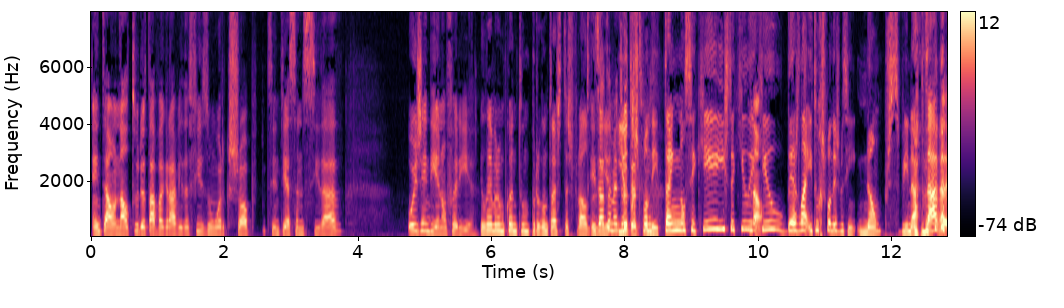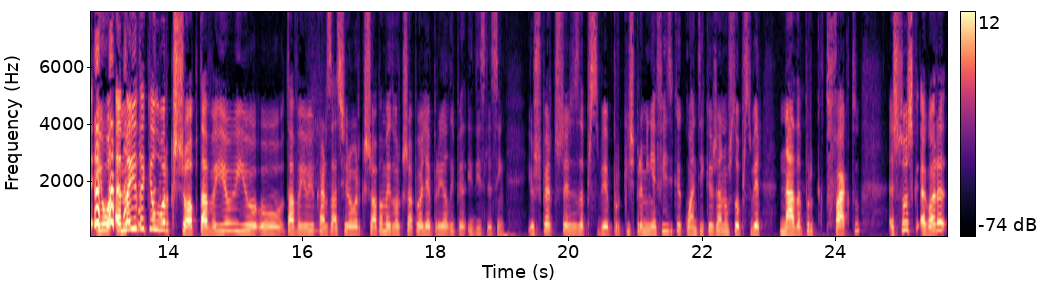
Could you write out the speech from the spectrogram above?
então, na altura eu estava grávida, fiz um workshop, senti essa necessidade. hoje em dia não faria. Eu lembro-me quando tu me perguntaste das fraldas Exatamente, e eu, eu te respondi, tenho não sei o quê, isto, aquilo e aquilo, 10 lá, e tu respondeste-me assim, não percebi nada. Nada, eu, a meio daquele workshop, estava eu, e o, o- estava eu e o Carlos a assistir ao workshop, a meio do workshop eu olhei para ele e, e disse-lhe assim, eu espero que estejas a perceber, porque isto para mim é física quântica, eu já não estou a perceber nada, porque de facto, as pessoas que, agora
